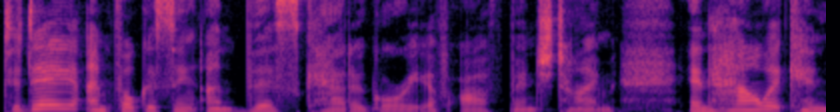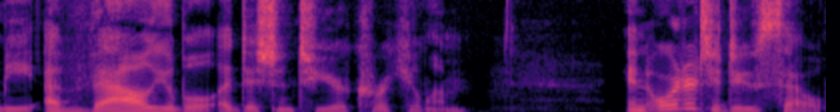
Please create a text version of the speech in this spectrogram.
Today, I'm focusing on this category of off bench time and how it can be a valuable addition to your curriculum. In order to do so,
